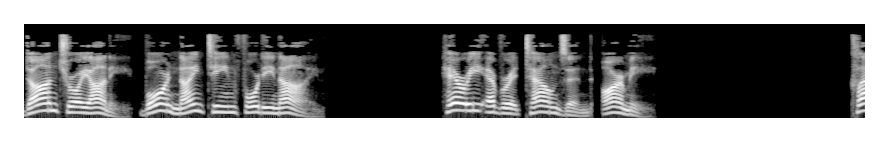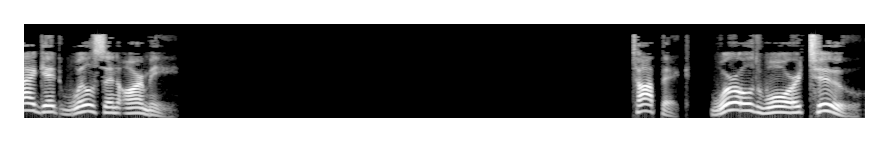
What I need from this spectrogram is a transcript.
Don Troiani, born 1949. Harry Everett Townsend, Army. Claggett Wilson Army. Topic: World War II.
